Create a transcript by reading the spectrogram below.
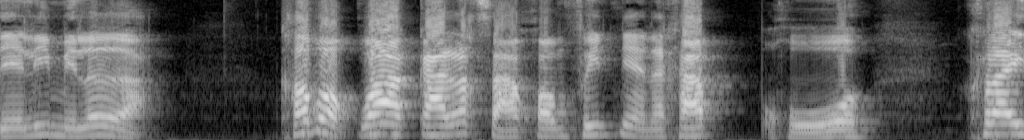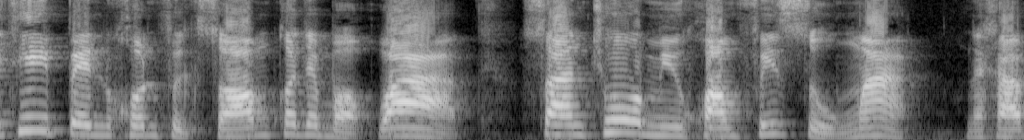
Daily Miller อะเขาบอกว่าการรักษาความฟิตเนี่ยนะครับโอ้โหใครที่เป็นคนฝึกซ้อมก็จะบอกว่าซานโชมีความฟิตสูงมากนะครับ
